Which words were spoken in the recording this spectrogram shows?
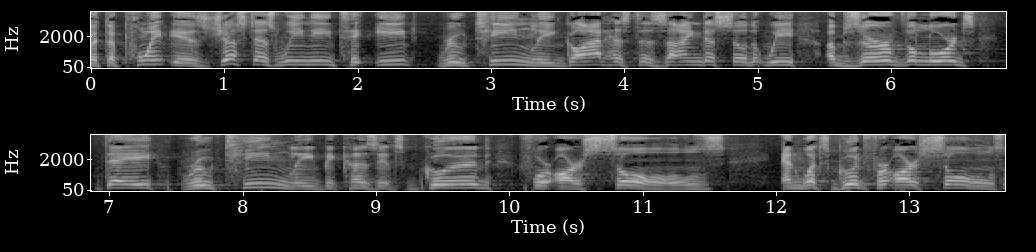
but the point is, just as we need to eat routinely, God has designed us so that we observe the Lord's day routinely because it's good for our souls. And what's good for our souls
